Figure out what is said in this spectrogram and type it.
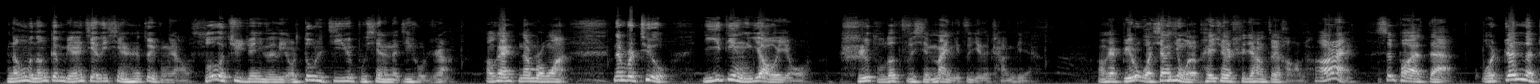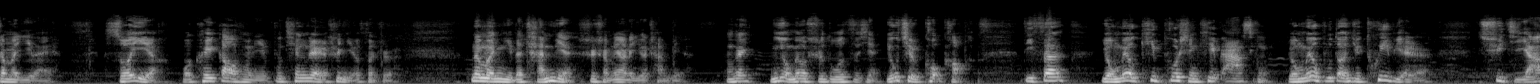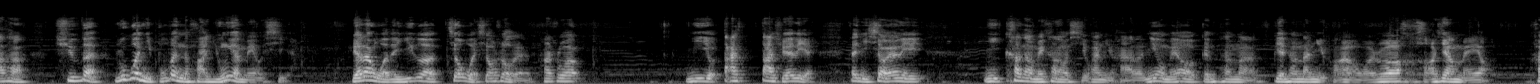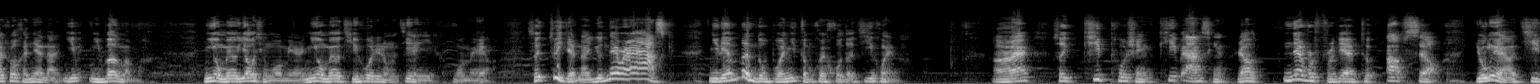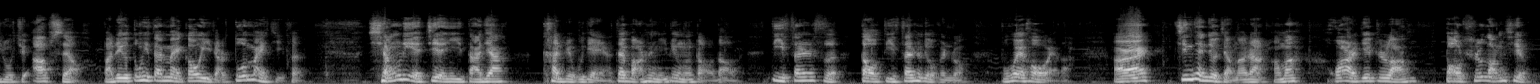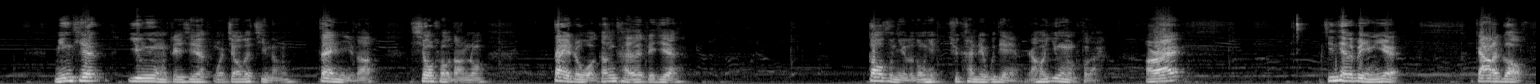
能不能跟别人建立信任是最重要的。所有拒绝你的理由都是基于不信任的基础之上。OK，Number one，Number two，一定要有十足的自信卖你自己的产品。OK，比如我相信我的培训是世界上最好的。All right，simple as that，我真的这么以为。所以，我可以告诉你，不听这个是你的损失。那么，你的产品是什么样的一个产品？OK，你有没有十足的自信？尤其是 cold call。第三，有没有 keep pushing, keep asking？有没有不断去推别人，去挤压他，去问？如果你不问的话，永远没有戏。原来我的一个教我销售的人，他说：“你有大大学里，在你校园里，你看到没看到喜欢女孩子？你有没有跟他们变成男女朋友？”我说：“好像没有。”他说：“很简单，因为你问了吗？你有没有邀请过别人？你有没有提出这种建议？我没有。所以最简单，you never ask，你连问都不问，你怎么会获得机会呢？Alright，所以 keep pushing，keep asking，然后 never forget to upsell，永远要记住去 upsell，把这个东西再卖高一点，多卖几份。强烈建议大家看这部电影，在网上你一定能找得到的。第三十四到第三十六分钟，不会后悔的。Alright，今天就讲到这儿，好吗？华尔街之狼，保持狼性。明天应用这些我教的技能，在你的销售当中，带着我刚才的这些告诉你的东西去看这部电影，然后应用出来。All right，今天的背景音乐，Gotta Go。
